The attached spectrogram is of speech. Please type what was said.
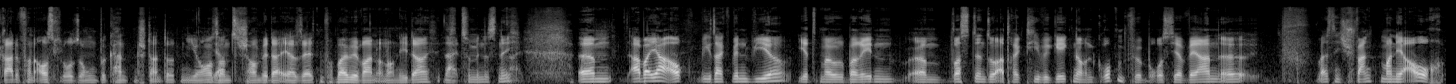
gerade von Auslosungen bekannten Standort Nyon. Ja. Sonst schauen wir da eher selten vorbei. Wir waren auch noch nie da, Nein. zumindest nicht. Ähm, aber ja, auch wie gesagt, wenn wir jetzt mal darüber reden, ähm, was denn so attraktive Gegner und Gruppen für Borussia wären, äh, weiß nicht, schwankt man ja auch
